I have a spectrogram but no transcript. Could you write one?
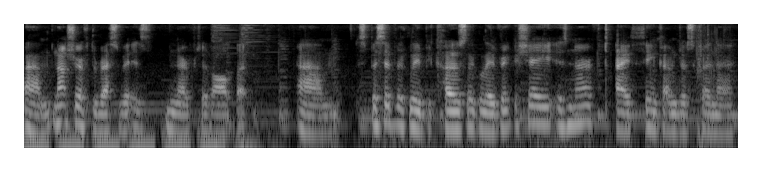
um, not sure if the rest of it is nerfed at all, but um, specifically because the glaive ricochet is nerfed, I think I'm just gonna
